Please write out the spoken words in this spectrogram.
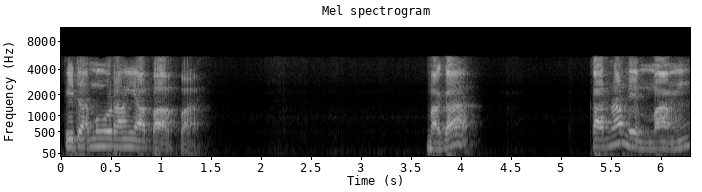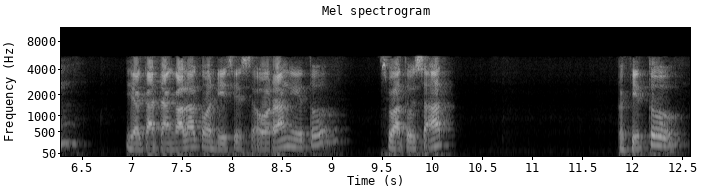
tidak mengurangi apa-apa maka karena memang ya kadangkala kondisi seorang itu suatu saat begitu.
